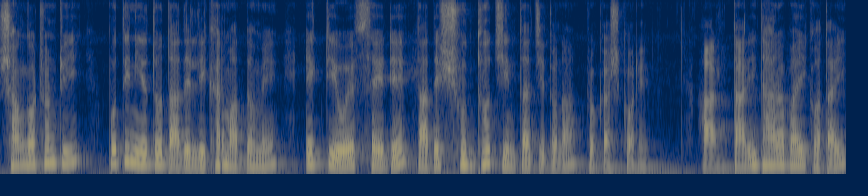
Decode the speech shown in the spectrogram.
সংগঠনটি প্রতিনিয়ত তাদের লেখার মাধ্যমে একটি ওয়েবসাইটে তাদের শুদ্ধ চিন্তা চেতনা প্রকাশ করে। আর তারই ধারাবাহিকতায়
